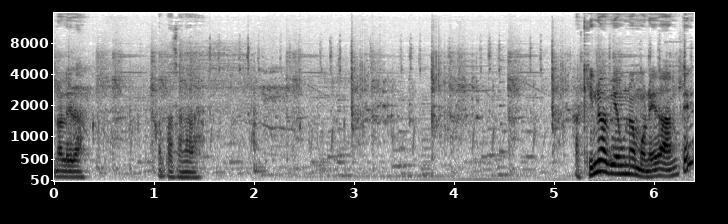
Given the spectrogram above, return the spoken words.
no le da. No pasa nada. ¿Aquí no había una moneda antes?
